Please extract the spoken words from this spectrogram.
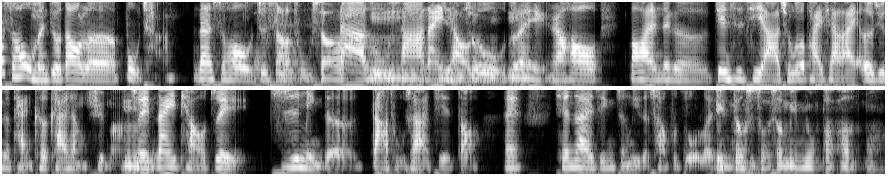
时候我们有到了布查，那时候就是哦大屠杀大屠杀嗯那一条路，嗯对，然后包含那个监视器啊，全部都拍下来，俄军的坦克开上去嘛，嗯所以那一条最知名的大屠杀的街道，哎，现在已经整理的差不多了。哎，你当时走在上面没有怕怕的吗？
